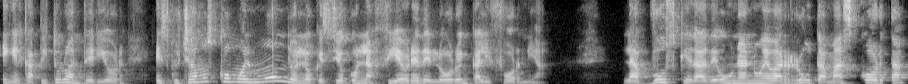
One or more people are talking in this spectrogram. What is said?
En el capítulo anterior escuchamos cómo el mundo enloqueció con la fiebre del oro en California. La búsqueda de una nueva ruta más corta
